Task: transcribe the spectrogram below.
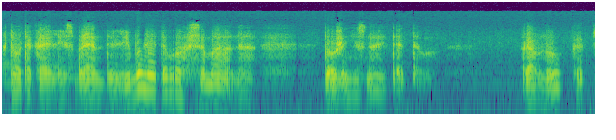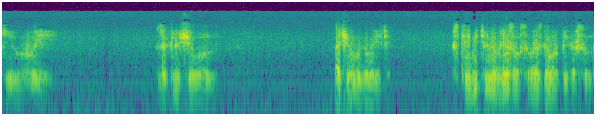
кто такая Лиз Брендель, и более того, сама она тоже не знает этого равно, как и вы», — заключил он. «О чем вы говорите?» Стремительно врезался в разговор Питерсон.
